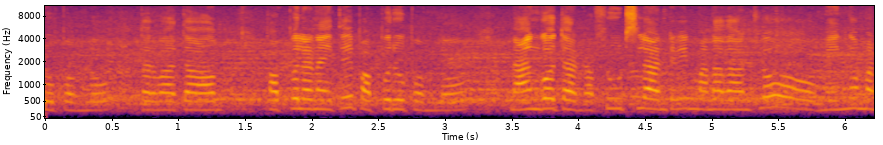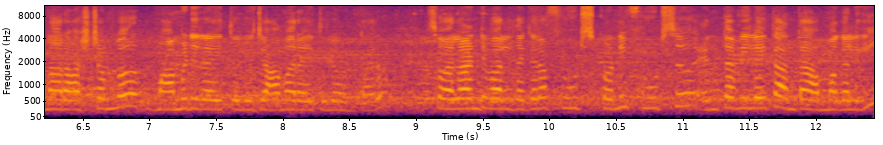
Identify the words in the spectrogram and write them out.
రూపంలో తర్వాత పప్పులనైతే పప్పు రూపంలో మ్యాంగో తండ్ర ఫ్రూట్స్ లాంటివి మన దాంట్లో మెయిన్గా మన రాష్ట్రంలో మామిడి రైతులు జామ రైతులు ఉంటారు. సో అలాంటి వాళ్ళ దగ్గర ఫ్రూట్స్ కొని ఫ్రూట్స్ ఎంత వీలైతే అంత అమ్మగలిగి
